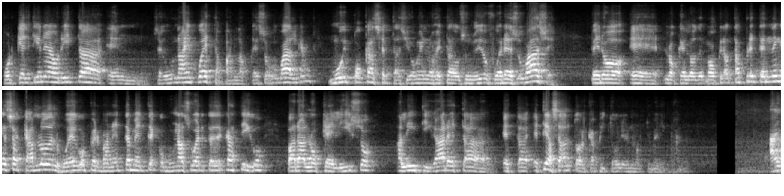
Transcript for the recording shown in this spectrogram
porque él tiene ahorita, en, según las encuestas, para lo que eso valgan, muy poca aceptación en los Estados Unidos fuera de su base. Pero eh, lo que los demócratas pretenden es sacarlo del juego permanentemente como una suerte de castigo para lo que él hizo al instigar este asalto al Capitolio norteamericano. ¿Hay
